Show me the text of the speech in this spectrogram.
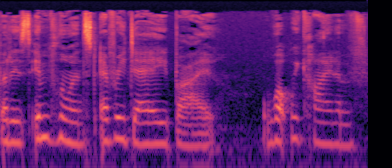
but is influenced every day by what we kind of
